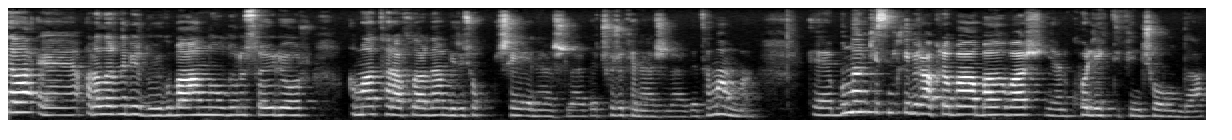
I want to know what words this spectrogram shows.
Burada e, aralarında bir duygu bağının olduğunu söylüyor. Ama taraflardan biri çok şey enerjilerde, çocuk enerjilerde tamam mı? E, bunların kesinlikle bir akraba bağı var. Yani kolektifin çoğunda.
